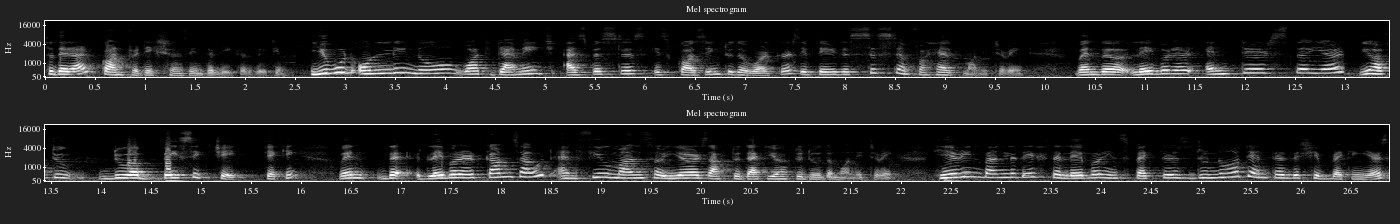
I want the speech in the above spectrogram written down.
So there are contradictions in the legal regime. You would only know what damage asbestos is causing to the workers if there is a system for health monitoring. When the laborer enters the yard, you have to do a basic check, checking. When the laborer comes out and few months or years after that you have to do the monitoring. Here in Bangladesh, the labor inspectors do not enter the shipbreaking yards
